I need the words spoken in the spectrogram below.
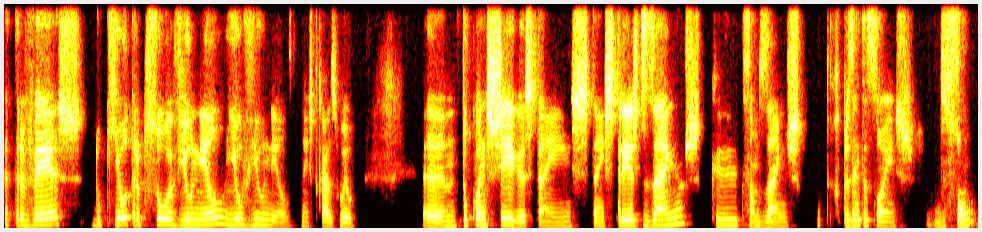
através do que outra pessoa viu nele e ouviu nele, neste caso eu. Um, tu, quando chegas, tens, tens três desenhos, que, que, são desenhos, representações de som,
